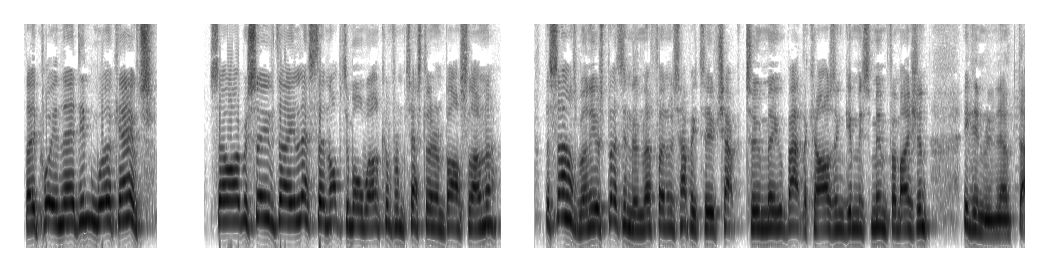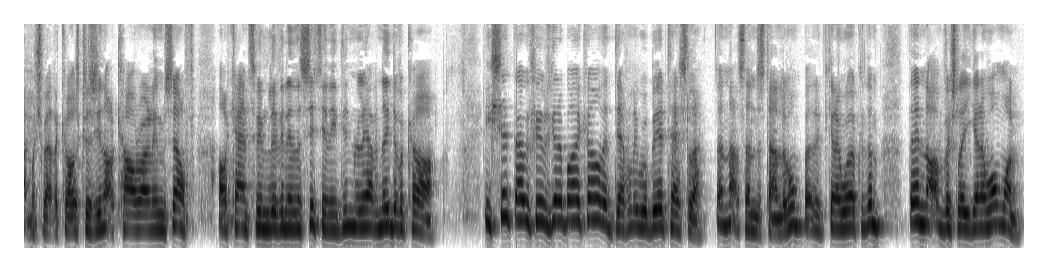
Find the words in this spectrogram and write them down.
they put in there didn't work out. So, I received a less than optimal welcome from Tesla in Barcelona. The salesman, he was pleasant enough and was happy to chat to me about the cars and give me some information. He didn't really know that much about the cars because he's not a car owner himself. On account of him living in the city and he didn't really have a need of a car. He said, though, if he was going to buy a car, then definitely would be a Tesla. And that's understandable, but if you're going to work with them, then obviously you're going to want one.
